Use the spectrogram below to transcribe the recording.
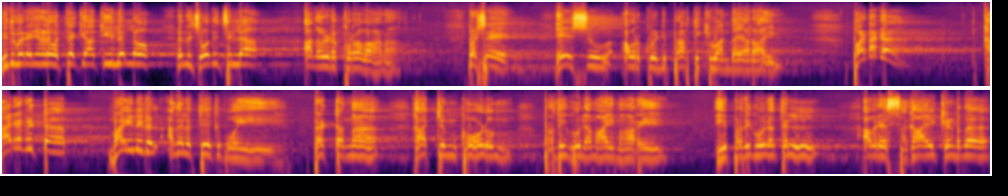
ഇതുവരെ ഞങ്ങളെ ഒറ്റയ്ക്കാക്കിയില്ലല്ലോ? എന്ന് ചോദിച്ചില്ല. അതവരുടെ കുറവാണ്. പക്ഷേ യേശു അവർക്ക് വേണ്ടി പ്രാർത്ഥിക്കുവാൻ തയ്യാറായി. പടക് കരവിട്ട് മൈലുകൾ അകലത്തേക്ക് പോയി. പെട്ടെന്ന് കാറ്റും കോളും പ്രതികൂലമായി മാറി. ഈ പ്രതികൂലത്തിൽ അവരെ സഹായിക്കേണ്ടത്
